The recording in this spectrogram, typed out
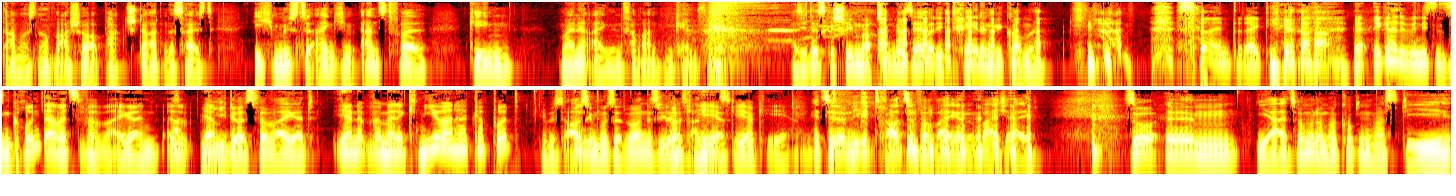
damals noch Warschauer Paktstaaten. Das heißt, ich müsste eigentlich im Ernstfall gegen meine eigenen Verwandten kämpfen. Als ich das geschrieben habe, sind mir selber die Tränen gekommen. So ein Dreck. Ja. ja, ich hatte wenigstens einen Grund damals zu verweigern. Also, haben, Wie, du hast verweigert. ja, ne, meine Knie waren halt kaputt. Du bist ausgemustert worden, das ist wieder was Okay, anderes. okay, okay. Hättest du doch nie getraut zu verweigern und Weichei. So, ähm, ja, jetzt wollen wir doch mal gucken, was die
